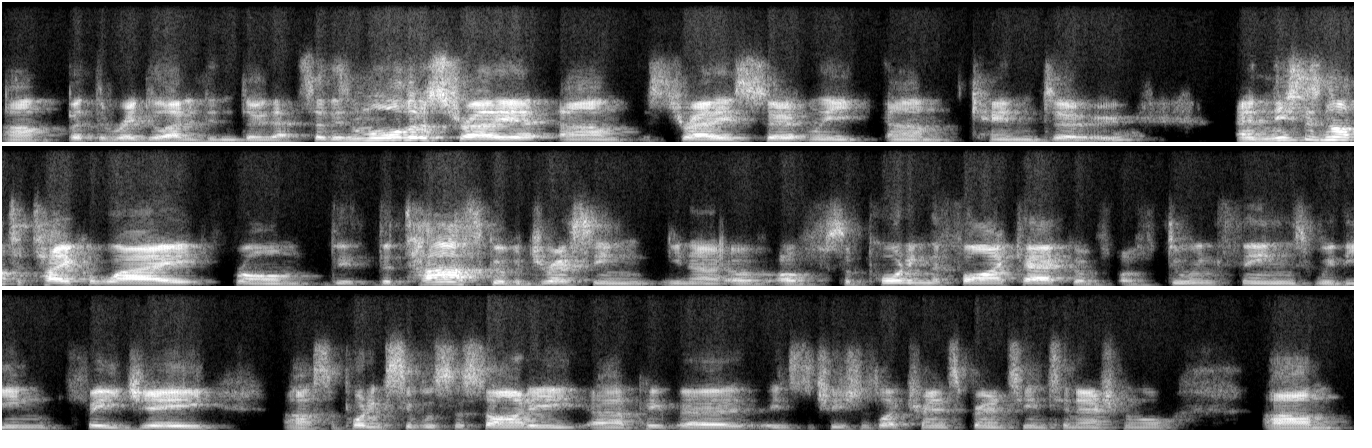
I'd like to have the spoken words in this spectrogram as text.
Um, but the regulator didn't do that. So there's more that Australia, um, Australia certainly um, can do. And this is not to take away from the, the task of addressing, you know, of, of supporting the FICAC, of, of doing things within Fiji, uh, supporting civil society, uh, uh, institutions like Transparency International, um,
